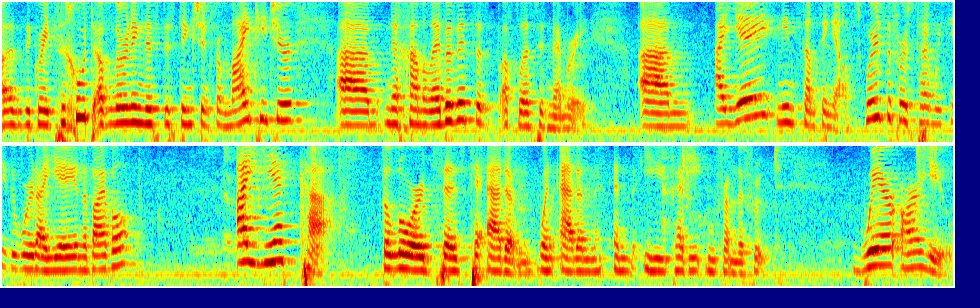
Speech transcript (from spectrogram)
uh, the great zechut of learning this distinction from my teacher, um, Nechama Leibovitz of, of blessed memory. Um, aye means something else. Where's the first time we see the word aye in the Bible? Ayeka, the Lord says to Adam when Adam and Eve had eaten from the fruit. Where are you?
